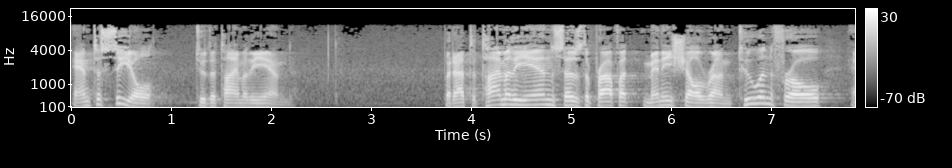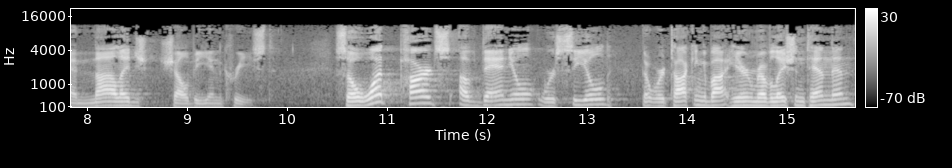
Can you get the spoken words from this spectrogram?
and to seal to the time of the end. But at the time of the end, says the prophet, many shall run to and fro, and knowledge shall be increased. So, what parts of Daniel were sealed that we're talking about here in Revelation 10 then?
